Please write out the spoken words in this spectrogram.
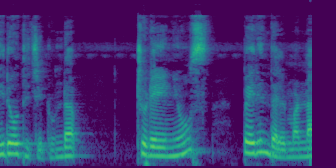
നിരോധിച്ചിട്ടുണ്ട്. ടുഡേ ന്യൂസ് പെരിന്തൽമണ്ണ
